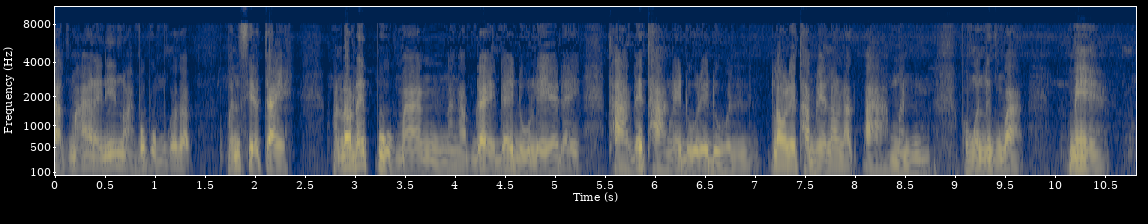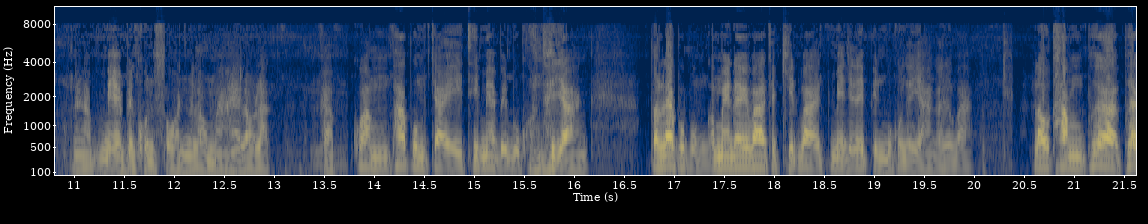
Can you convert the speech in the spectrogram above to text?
ตัดไม้อะไรนิดหน่อยพวกผมก็จะเหมือนเสียใจ มันเราได้ปลูกมันนะครับ ได้ได้ดูแลได้ถากได้ถางได้ดูได้ดู เราเลยทำให้เรารักป่าเหมือน ผมก็นึกว่าแม่นะครับ แม่เป็นคนสอนเรามาให้เรารักครับ ความภาคภูมิใจที่แม่เป็นบุคคลตัวอย่าง ตอนแรกพวกผมก็ไม่ได้ว่าจะคิดว่าแม่จะได้เป็นบุคคลตัวอย่างก็คือว่า เราทำเพื่อเพื่อ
